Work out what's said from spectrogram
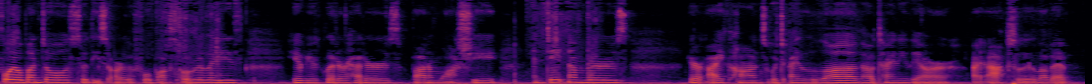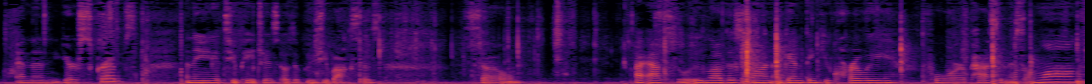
foil bundles. So these are the full box overlays. You have your glitter headers, bottom washi, and date numbers. Your icons, which I love how tiny they are. I absolutely love it. And then your scripts, and then you get two pages of the bougie boxes. So I absolutely love this one. Again, thank you, Carly, for passing this along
